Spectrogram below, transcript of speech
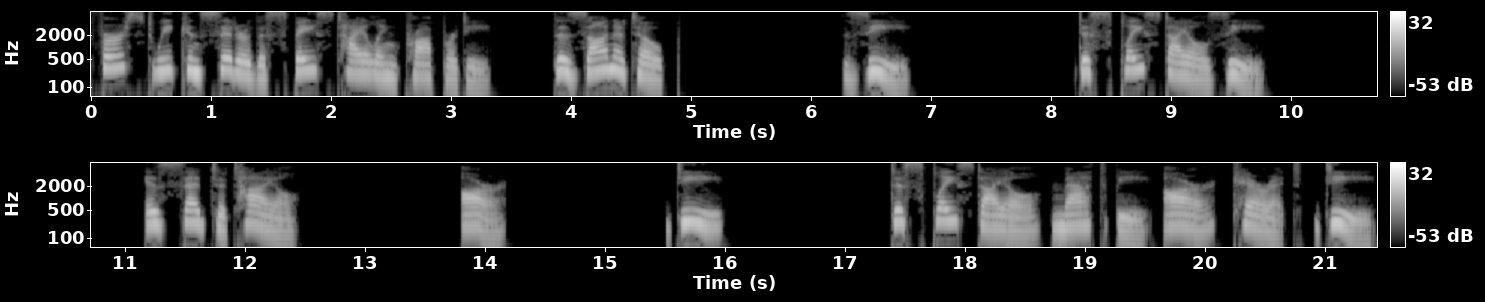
First we consider the space tiling property the zonotope z. Display style z is said to tile r. D. Display style math b r caret d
